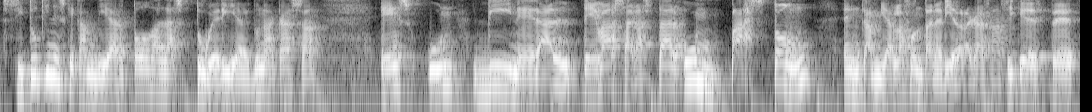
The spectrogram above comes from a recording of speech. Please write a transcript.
si tú tienes que cambiar todas las tuberías de una casa, es un dineral. Te vas a gastar un pastón en cambiar la fontanería de la casa. Así que este,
